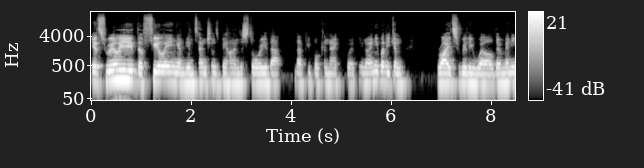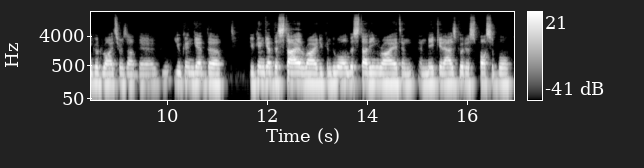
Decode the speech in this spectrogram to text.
it's really the feeling and the intentions behind the story that that people connect with. You know, anybody can writes really well. There are many good writers out there. You can get the you can get the style right. You can do all the studying right and and make it as good as possible.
